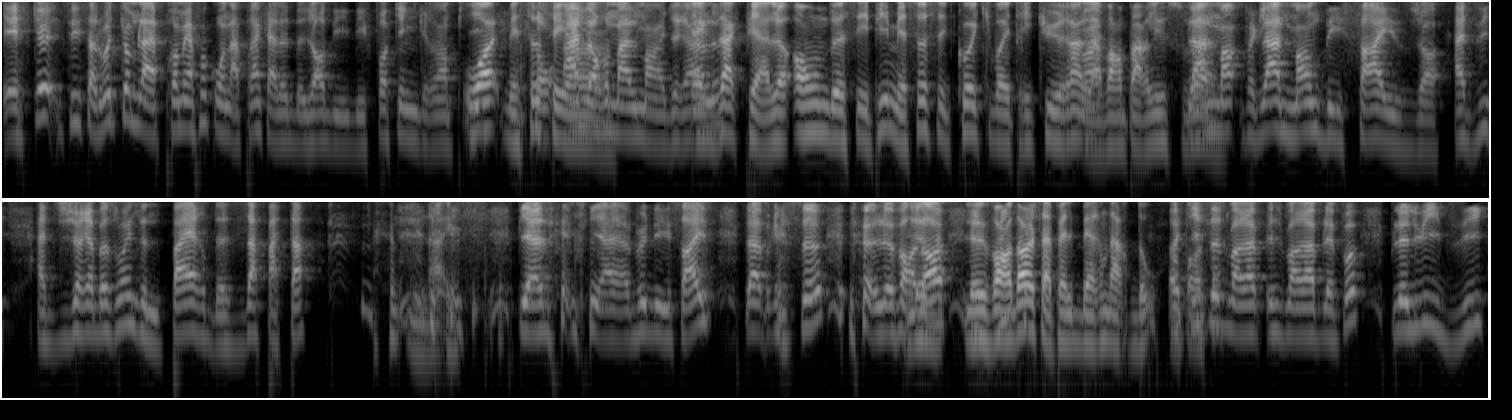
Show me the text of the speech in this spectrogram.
est-ce que, tu sais, ça doit être comme la première fois qu'on apprend qu'elle a genre des, des fucking grands pieds. Ouais, mais ça, c'est un- anormalement grands. là. Exact, puis elle a honte de ses pieds, mais ça, c'est de quoi qui va être récurrent. Ouais. Elle va en parler là, souvent. demande- fait que là, elle demande des 16, genre. Elle dit, elle dit j'aurais besoin d'une paire de Zapata. nice. puis, elle, puis elle veut des 16. Puis après ça, le, le vendeur. Le, le vendeur s'appelle Bernardo. Ok, ça, je m'en rappelais pas. Puis là, lui, il dit,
